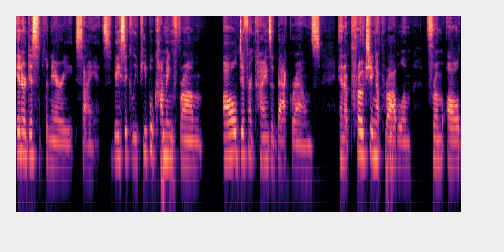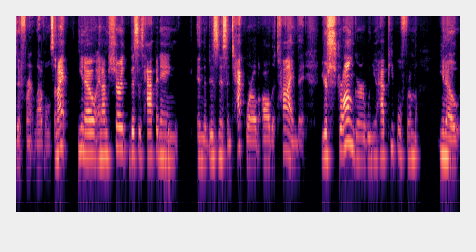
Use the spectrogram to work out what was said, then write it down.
interdisciplinary science, basically people coming mm-hmm. from all different kinds of backgrounds and approaching a problem from all different levels. And I, you know, and I'm sure this is happening in the business and tech world all the time that you're stronger when you have people from, you know,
